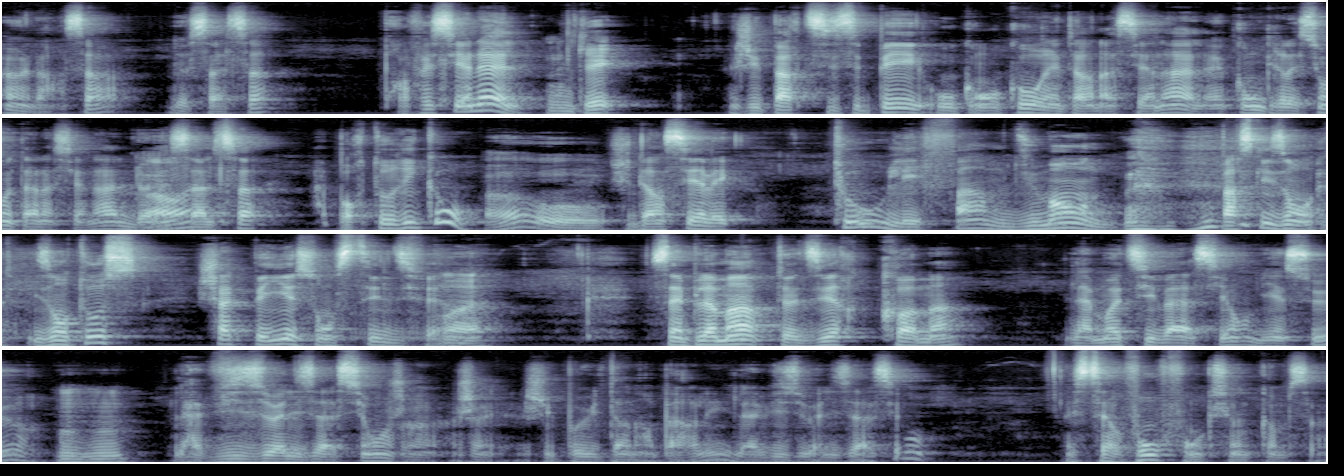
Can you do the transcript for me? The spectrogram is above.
un danseur de salsa professionnel. OK. J'ai participé au concours international, une congrégation internationale de Ah la ouais? salsa à Porto Rico. Oh. J'ai dansé avec toutes les femmes du monde parce qu'ils ont, ils ont tous, chaque pays a son style différent. Ouais. Simplement te dire comment, la motivation, bien sûr, Mhm. la visualisation, j'ai pas eu le temps d'en parler, la visualisation. Le cerveau fonctionne comme ça.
